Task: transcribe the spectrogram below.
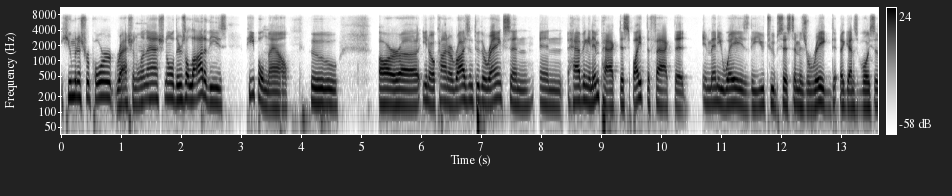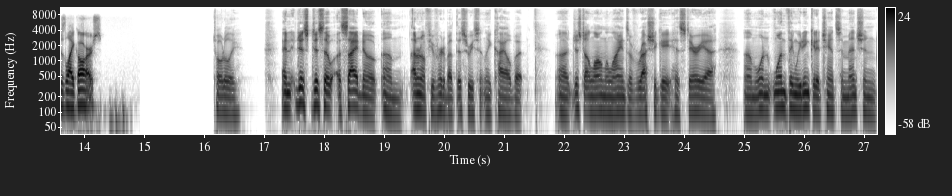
Humanist Report, Rational National. There's a lot of these people now who are uh, you know kind of rising through the ranks and and having an impact, despite the fact that in many ways the YouTube system is rigged against voices like ours. Totally. And just just a, a side note, um, I don't know if you've heard about this recently, Kyle, but uh, just along the lines of RussiaGate hysteria, um, one one thing we didn't get a chance to mention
